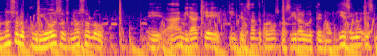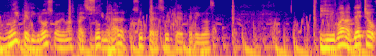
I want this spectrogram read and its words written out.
no solo curiosos, no solo, eh, ah, mira qué, interesante podemos conseguir algo de tecnología, sino es muy peligroso además para Es en súper, general. súper, súper peligroso. Y bueno, de hecho,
